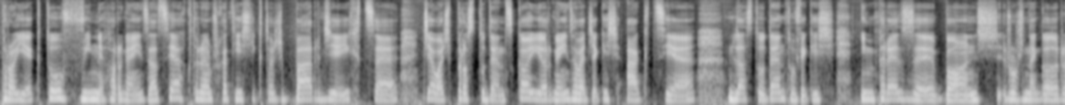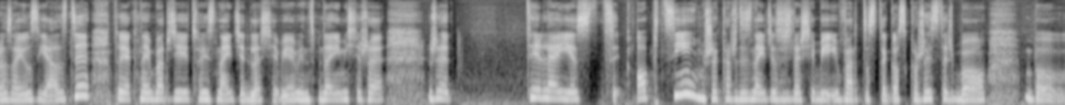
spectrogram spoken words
projektów w innych organizacjach, które na przykład jeśli ktoś bardziej chce działać prostudencko i organizować jakieś akcje dla studentów, jakieś imprezy bądź różnego rodzaju zjazdy, to jak najbardziej coś znajdzie dla siebie, więc wydaje mi się, że, że tyle jest opcji, że każdy znajdzie coś dla siebie i warto z tego skorzystać, bo, bo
